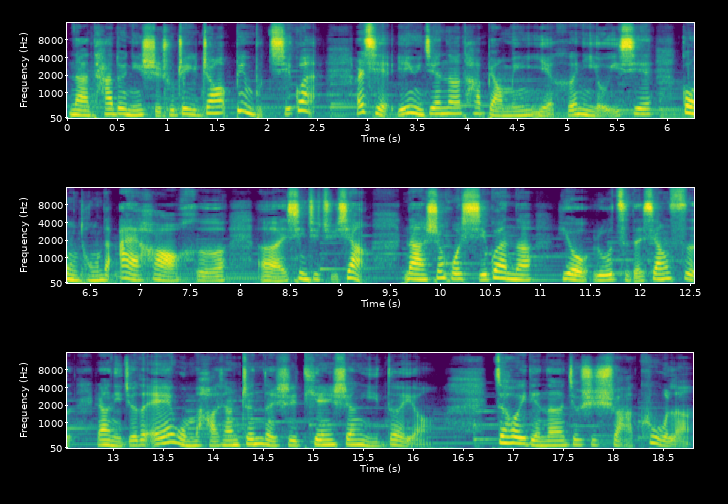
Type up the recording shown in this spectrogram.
那他对你使出这一招并不奇怪，而且言语间呢，他表明也和你有一些共同的爱好和呃兴趣取向，那生活习惯呢又如此的相似，让你觉得哎，我们好像真的是天生一对哦。最后一点呢，就是耍酷了。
